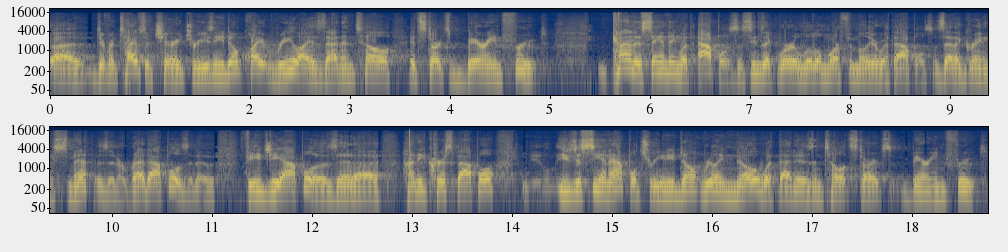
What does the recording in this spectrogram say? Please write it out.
uh, different types of cherry trees. And you don't quite realize that until it starts bearing fruit Kind of the same thing with apples. It seems like we're a little more familiar with apples. Is that a Granny Smith? Is it a red apple? Is it a Fiji apple? Is it a Honeycrisp apple? You just see an apple tree and you don't really know what that is until it starts bearing fruit.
